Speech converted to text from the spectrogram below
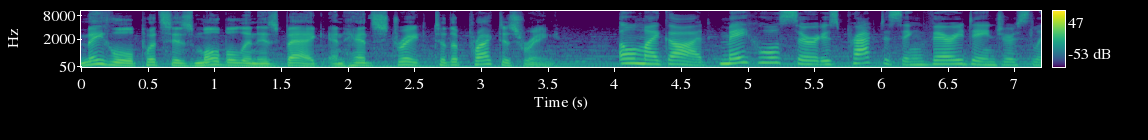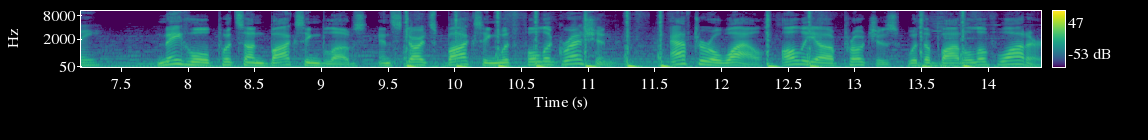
Mehul puts his mobile in his bag and heads straight to the practice ring. Oh my god, Mehul, sir, is practicing very dangerously. Mehul puts on boxing gloves and starts boxing with full aggression. After a while, Alia approaches with a bottle of water.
